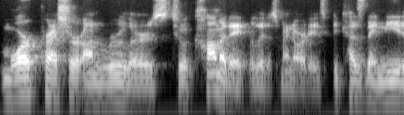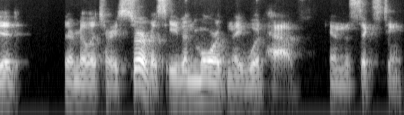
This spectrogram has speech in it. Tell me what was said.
more pressure on rulers to accommodate religious minorities because they needed their military service even more than they would have in the 16th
